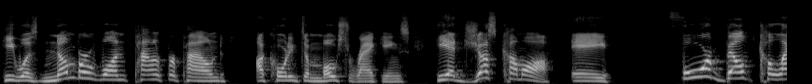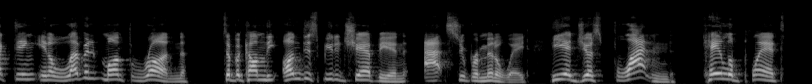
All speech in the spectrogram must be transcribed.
He was number one pound for pound, according to most rankings. He had just come off a four belt collecting in 11 month run to become the undisputed champion at super middleweight. He had just flattened Caleb Plant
